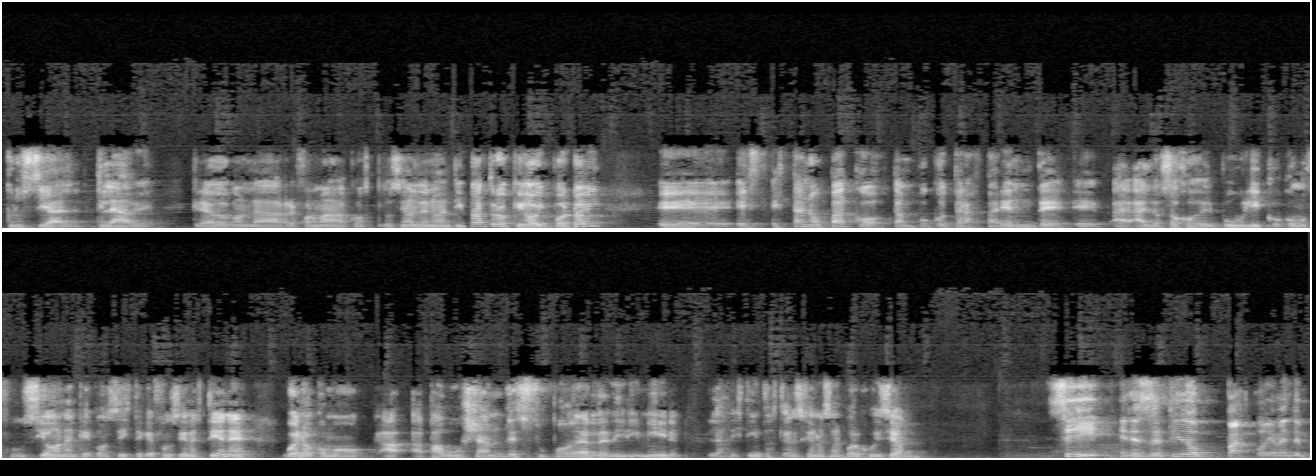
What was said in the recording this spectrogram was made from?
crucial, clave, creado con la reforma constitucional del 94, que hoy por hoy eh, es, tan opaco, tan poco transparente eh, a, los ojos del público cómo funciona, en qué consiste, qué funciones tiene, bueno, como apabullante su poder de dirimir las distintas tensiones en el Poder Judicial. Sí, en ese sentido, obviamente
